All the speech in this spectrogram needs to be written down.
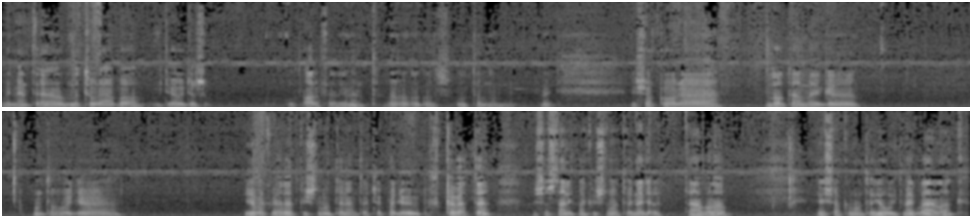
vagy ment el Maturába, ugye, hogy az út arra felé ment az úton, és akkor uh, Lóta meg uh, mondta, hogy uh, jövök veled, nem, tehát csak majd ő követte, és aztán itt meg Krishna mondta, hogy ne gyere távolabb, és akkor mondta, jó, itt megvárlak,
